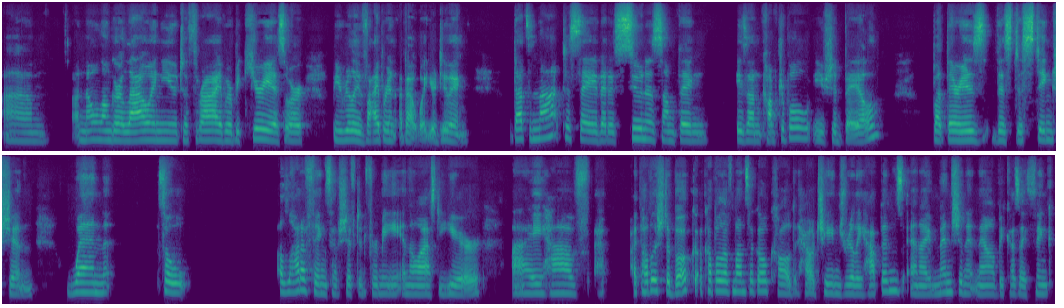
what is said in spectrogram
um, no longer allowing you to thrive or be curious or be really vibrant about what you're doing that's not to say that as soon as something is uncomfortable, you should bail. But there is this distinction when, so a lot of things have shifted for me in the last year. I have, I published a book a couple of months ago called How Change Really Happens. And I mention it now because I think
